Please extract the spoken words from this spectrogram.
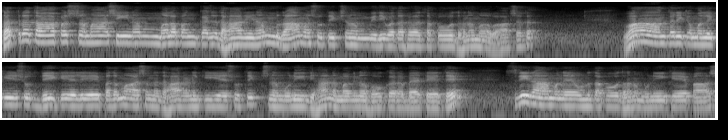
तत्र तापसमासीनं मलपङ्कजधारिणं रामसुतीक्ष्णं विधिवतः तपोधनम वासत वहाँ आंतरिक मल की शुद्धि के लिए पद्मासन धारण किए सुतीक्ष्ण मुनि ध्यान मग्न होकर बैठे थे। श्री राम ने उन तपोधन मुनि के पास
